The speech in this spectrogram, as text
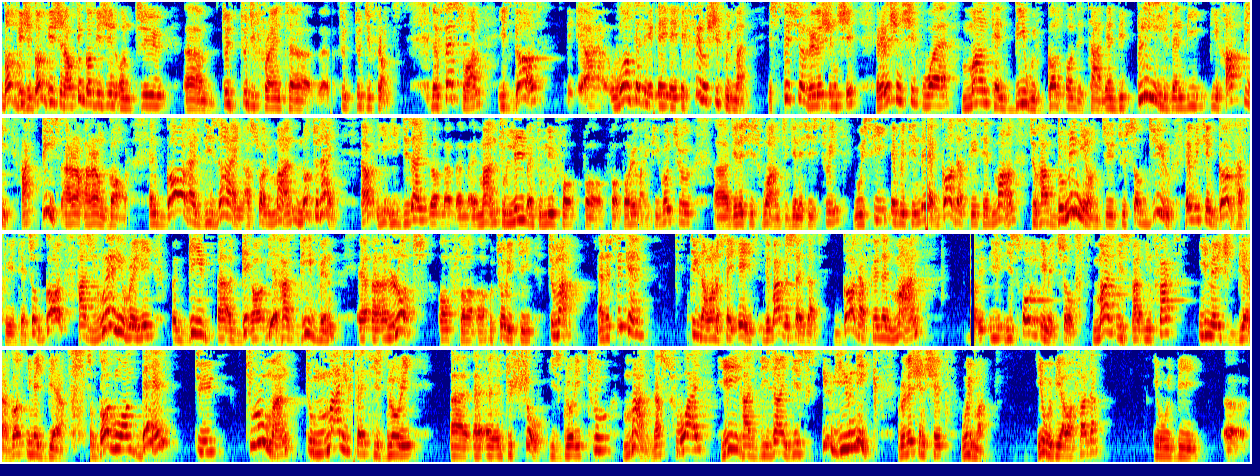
God vision, God vision. I'll take God vision on two, um, two, two different, uh, two, two different points. The first one is God uh, wanted a, a, a fellowship with man a special relationship, a relationship where man can be with God all the time and be pleased and be, be happy, at peace around, around God. And God has designed as well man not to die. Uh, he, he, designed uh, a man to live and to live for, for, for forever. If you go through uh, Genesis 1 to Genesis 3, we see everything there. God has created man to have dominion, to, to subdue everything God has created. So God has really, really uh, give, uh, give uh, yeah, has given a, a lot of authority to man. And the second things I want to say is the Bible said that God has created man his own image. So man is uh, in fact image bearer, God image bearer. So God wants then to through man to manifest his glory uh, uh, uh, to show his glory through man. That's why he has designed this unique relationship with man. He will be our father. He will be uh,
